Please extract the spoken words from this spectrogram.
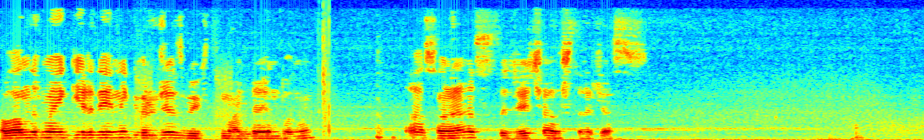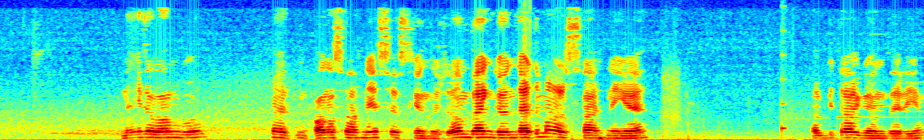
Alandırmaya girdiğini göreceğiz büyük ihtimalle Endo'nun. Daha sonra ısıtıcıyı çalıştıracağız. Neydi lan bu? Ana sahneye ses göndereceğim. Ama ben gönderdim ara sahneye. Ha, bir daha göndereyim.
